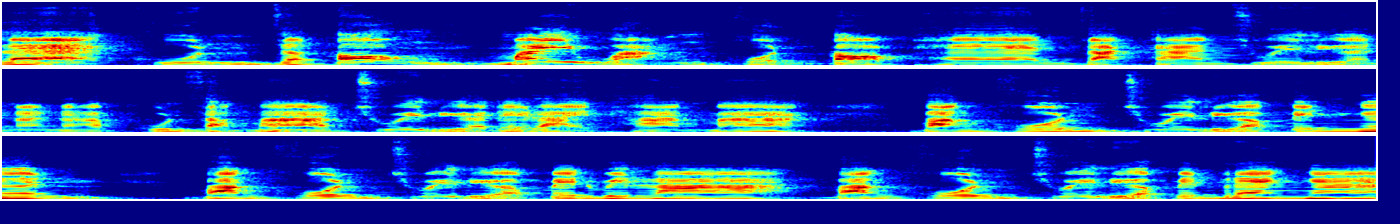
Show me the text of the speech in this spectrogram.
และคุณจะต้องไม่หวังผลตอบแทนจากการช่วยเหลือนั้นนะครับ คุณสามารถช่วยเหลือได้หลายทางมาก บางคนช่วยเหลือเป็นเงิน บางคนช่วยเหลือเป็นเวลา บางคนช่วยเหลือเป็นแรงงา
